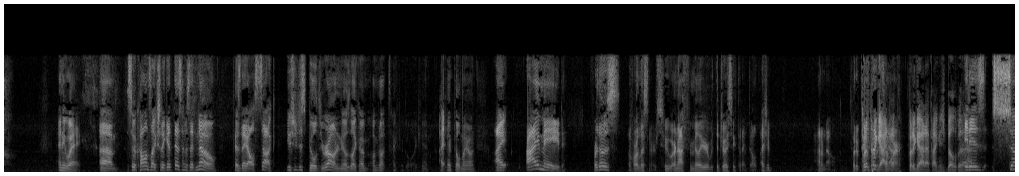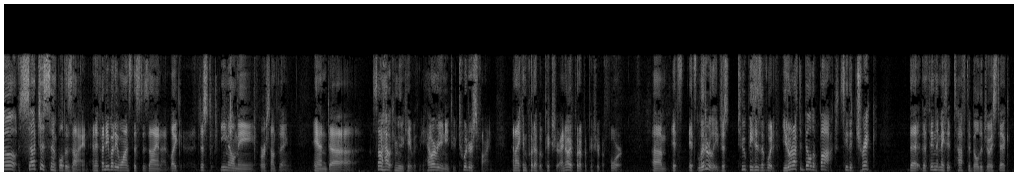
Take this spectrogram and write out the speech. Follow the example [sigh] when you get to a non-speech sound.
Anyway, um, so Colin's like, should I get this? And I said, no, because they all suck. You should just build your own. And he was like, I'm, I'm not technical. I can't, I I- can't build my own. I, I made, for those of our listeners who are not familiar with the joystick that I built, I should, I don't know, put a picture put, put a guide somewhere. up. Put a guide up. I can just build it with that. It is so such a simple design, and if anybody wants this design, like just email me or something, and uh, somehow communicate with me. However you need to. Twitter's fine, and I can put up a picture. I know I've put up a picture before. Um, it's it's literally just two pieces of wood. You don't have to build a box. See the trick, the the thing that makes it tough to build a joystick,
